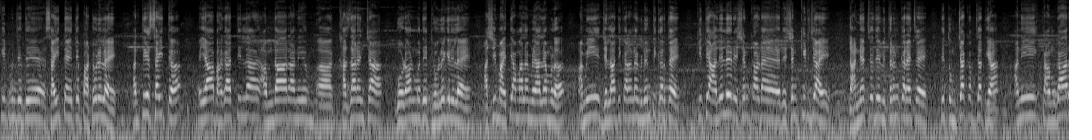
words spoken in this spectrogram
किट म्हणजे ते साहित्य आहे ते पाठवलेलं आहे. आणि ते साहित्य या भागातील आमदार आणि खासदारांच्या गोडाऊनमध्ये ठेवलं गेलेलं आहे. अशी माहिती आम्हाला मिळाल्यामुळं आम्ही जिल्हाधिकाऱ्यांना विनंती करत आहे की ते आलेले रेशन कार्ड आहे रेशन किट जे आहे धान्याचं जे वितरण करायचं आहे ते तुमच्या कब्जात घ्या आणि कामगार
